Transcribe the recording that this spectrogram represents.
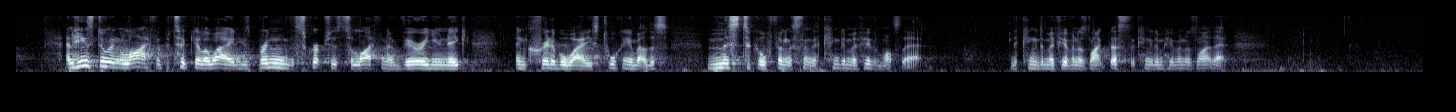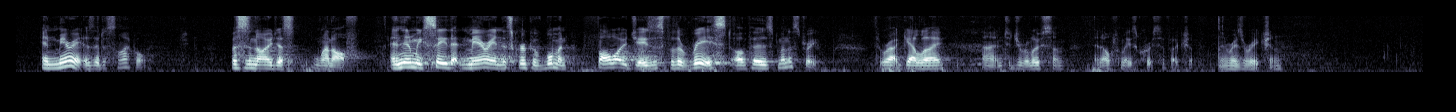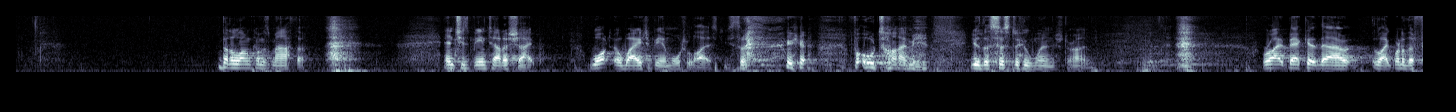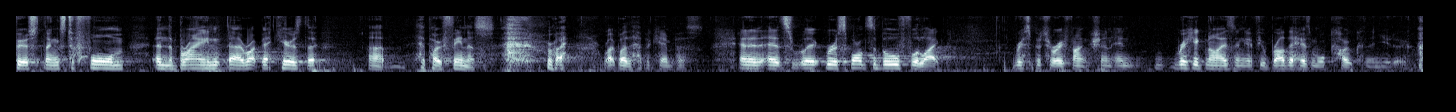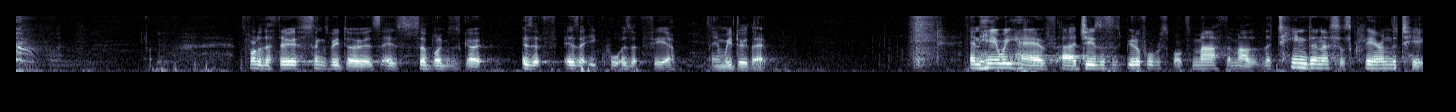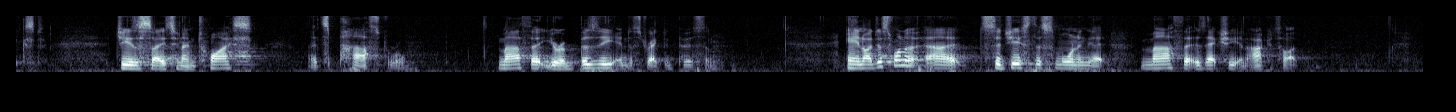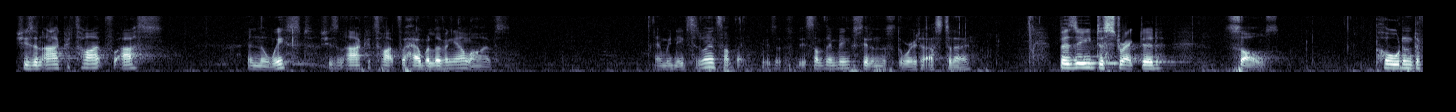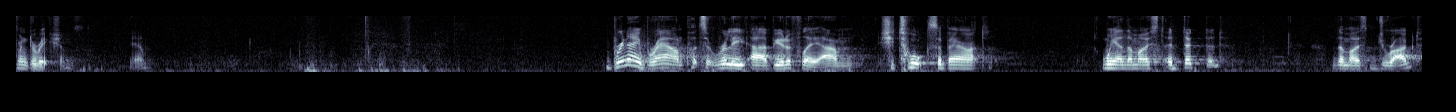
And he's doing life a particular way, and he's bringing the scriptures to life in a very unique, incredible way. He's talking about this mystical thing, this thing, the kingdom of heaven. What's that? The kingdom of heaven is like this, the kingdom of heaven is like that. And Mary is a disciple. This is no just one off. And then we see that Mary and this group of women follow Jesus for the rest of his ministry throughout Galilee uh, into Jerusalem and ultimately his crucifixion and resurrection. But along comes Martha, and she's bent out of shape. What a way to be immortalized. for all time, you're the sister who whinged, right? right back at the, like one of the first things to form in the brain, uh, right back here is the uh, right, right by the hippocampus. And it, it's re- responsible for like respiratory function and recognizing if your brother has more coke than you do. One of the first things we do is, as siblings is go, is it, is it equal, is it fair? And we do that. And here we have uh, Jesus' beautiful response Martha, Mother. The tenderness is clear in the text. Jesus says her name twice. It's pastoral. Martha, you're a busy and distracted person. And I just want to uh, suggest this morning that Martha is actually an archetype. She's an archetype for us in the West, she's an archetype for how we're living our lives. And we need to learn something. There's, something being said in the story to us today busy, distracted souls, pulled in different directions. Yeah? Brene Brown puts it really uh, beautifully. Um, she talks about we are the most addicted, the most drugged,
